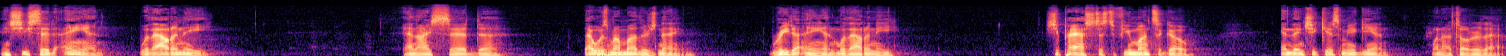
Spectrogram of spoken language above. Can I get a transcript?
And she said, Ann, without an E. And I said, uh, That was my mother's name, Rita Ann, without an E. She passed just a few months ago, and then she kissed me again when I told her that.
